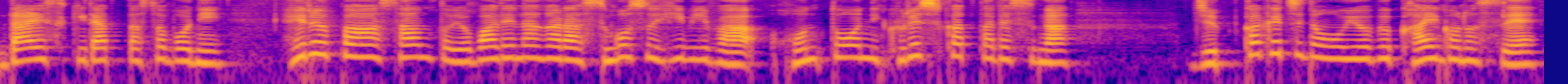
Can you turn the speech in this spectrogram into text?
大好きだった祖母にヘルパーさんと呼ばれながら過ごす日々は本当に苦しかったですが、10ヶ月の及ぶ介護の末、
